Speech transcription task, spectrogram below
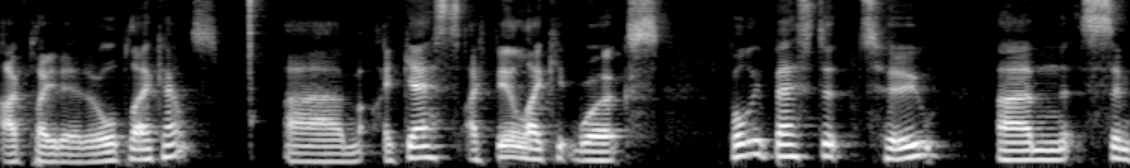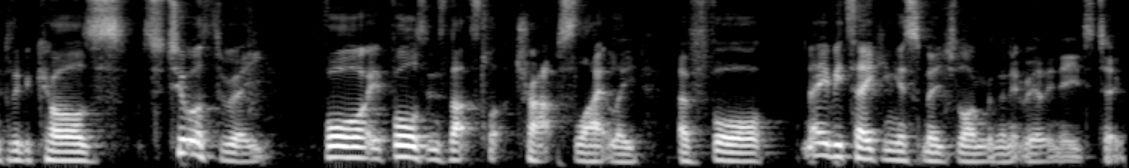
I've played it at all player counts. Um, I guess I feel like it works probably best at two, um, simply because it's two or three. Four, it falls into that sl- trap slightly of four, maybe taking a smidge longer than it really needs to.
